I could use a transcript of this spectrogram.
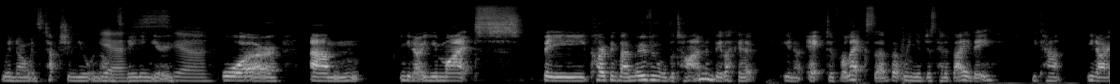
when no one's touching you or no yes. one's needing you. Yeah. Or um, you know, you might be coping by moving all the time and be like a you know active relaxer. But when you've just had a baby, you can't you know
